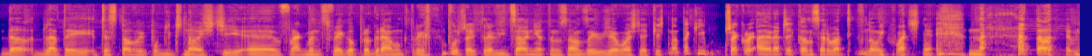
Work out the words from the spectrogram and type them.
do, dla tej testowej publiczności e, fragment swojego programu, który chce puszczać w telewizji, oni o tym sądzą i wziął właśnie jakieś, no taki przekrój, ale raczej konserwatywną i właśnie narratorem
